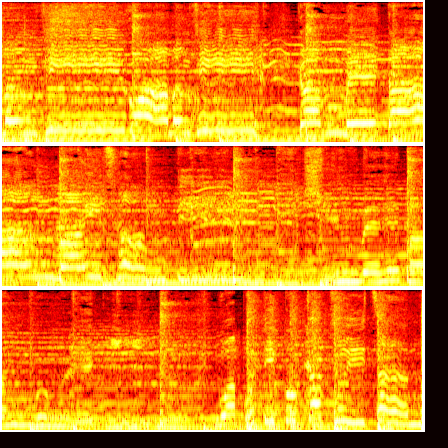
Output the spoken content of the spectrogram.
问天，我问天，敢会当卖创治？想要放袂记，我不得不甲水十年。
